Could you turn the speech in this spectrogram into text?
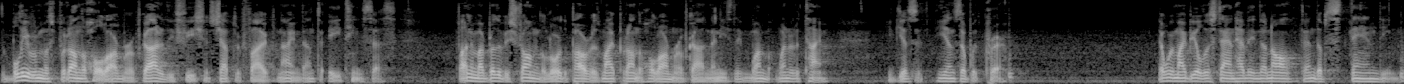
The believer must put on the whole armor of God, as Ephesians chapter 5, 9 down to 18 says. Finally, my brother, be strong. The Lord, the power of his might, put on the whole armor of God. And then he's one, one at a time. He gives it. He ends up with prayer. That we might be able to stand, having done all, to end up standing.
